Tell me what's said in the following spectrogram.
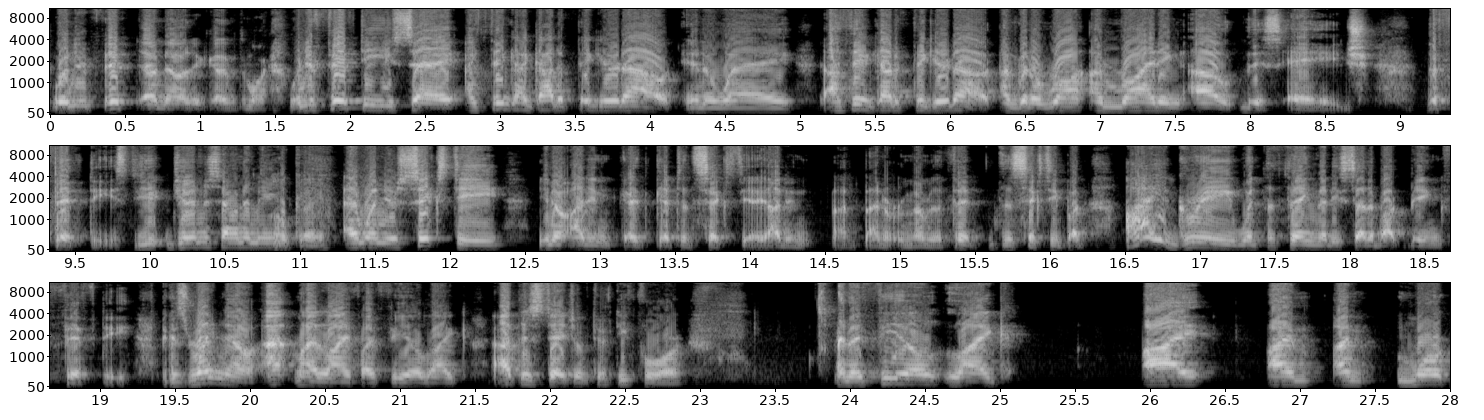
When you're 50, oh no, I got more. When you're 50, you say, I think I got to figure it out in a way. I think I got to figure it out. I'm gonna, ri- I'm riding out this age, the 50s. Do you, do you understand what I mean? Okay. And when you're 60, you know, I didn't get, to the 60. I didn't. I, I don't remember the the 60. But I agree with the thing that he said about being 50 because right now, at my life, I feel like at this stage, I'm 54, and I feel like I I'm I'm more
